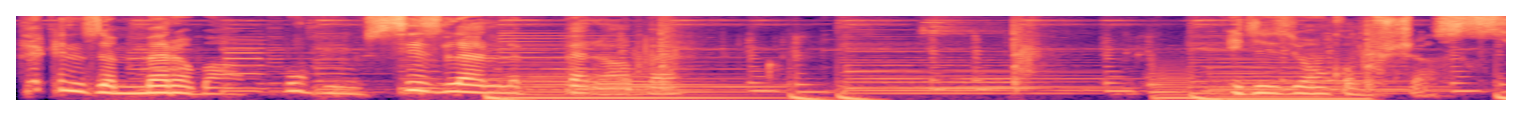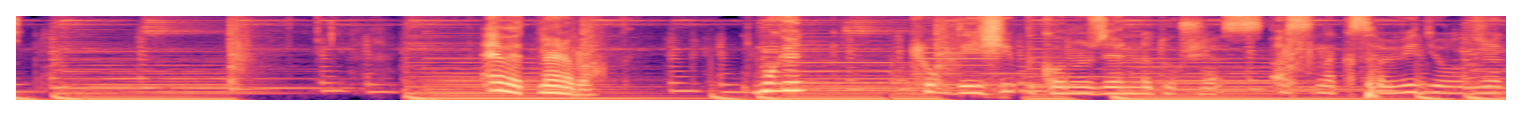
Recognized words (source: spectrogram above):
Hepinize merhaba. Bugün sizlerle beraber illüzyon konuşacağız. Evet merhaba. Bugün çok değişik bir konu üzerinde duracağız. Aslında kısa bir video olacak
